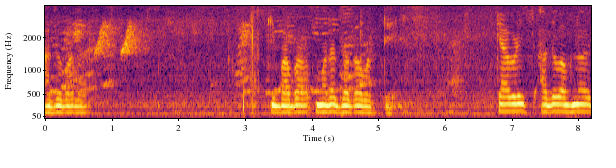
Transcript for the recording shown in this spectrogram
आजोबाला की बाबा मला जगा वाटते. त्यावेळेस आजोबा म्हणत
